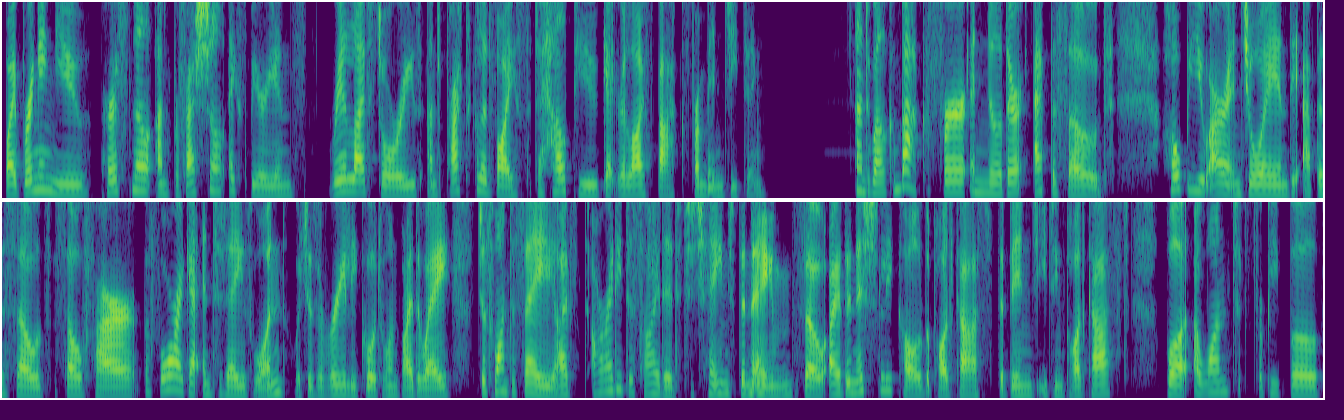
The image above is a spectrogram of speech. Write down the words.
by bringing you personal and professional experience, real life stories, and practical advice to help you get your life back from binge eating. And welcome back for another episode. Hope you are enjoying the episodes so far. Before I get into today's one, which is a really good one, by the way, just want to say I've already decided to change the name. So I had initially called the podcast the Binge Eating Podcast, but I want for people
